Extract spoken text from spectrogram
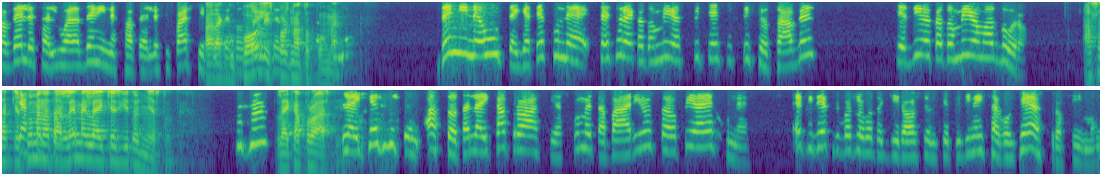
φαβέλες αλλού, αλλά δεν είναι φαβέλες. Υπάρχει επίπεδο Παραγκουπόλεις, δέντρα. πώς να το πούμε; Δεν είναι ούτε, γιατί έχουν 4 εκατομμύρια σπίτια έχει στήσει ο Τσάβες και 2 εκατομμύρια ο Μαδούρο. Ας αρκεστούμε Και να αυτό. τα λέμε λαϊκές γειτονιές τότε. Λαϊκά προάστια. Λαϊκές γειτον- Αυτό, τα λαϊκά προάστια, ας πούμε, τα μπάριο, τα οποία έχουν, επειδή ακριβώς λόγω των κυρώσεων και επειδή είναι εισαγωγέας τροφίμων,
